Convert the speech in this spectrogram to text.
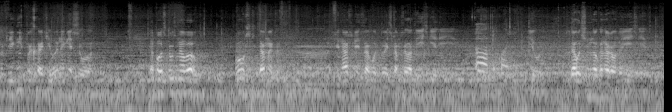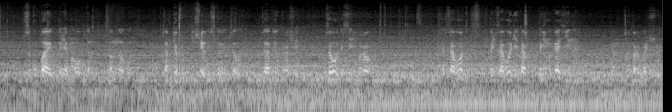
Вот лигнит проходил и намешивал. Я просто узнавал. Волжский, там это, финажный завод, то есть там золотые изделия Прикольно. делают. Туда очень много народу ездит. Закупают прямо оптом по много. Там дешево, дешевле стоит золото, золотые украшения. Золото, серебро. Завод, при заводе там три магазина. Там выбор большой.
